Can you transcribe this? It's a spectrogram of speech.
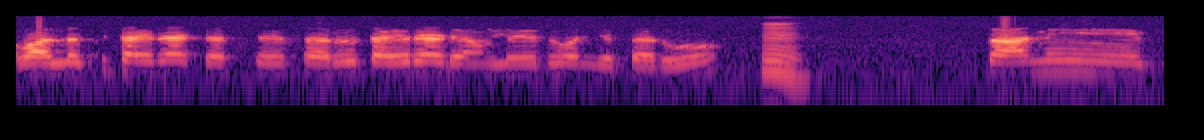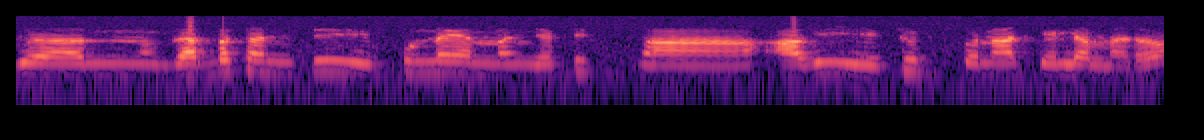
వాళ్ళు వచ్చి థైరాయిడ్ టెస్ట్ చేశారు థైరాయిడ్ ఏం లేదు అని చెప్పారు. హ్మ్. కానీ గర్భసంచి పుండయ్యని చెప్పి ఆ, అవి చూపించుకున్నాటికి వెళ్ళాం మేడం.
